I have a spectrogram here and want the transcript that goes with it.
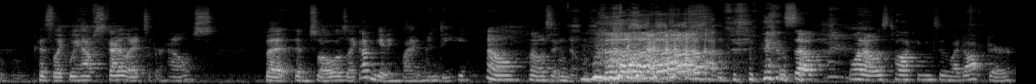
Mhm. Because, like, we have skylights at our house. But, and so I was like, I'm getting vitamin D. No, I was like, no. and so when I was talking to my doctor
